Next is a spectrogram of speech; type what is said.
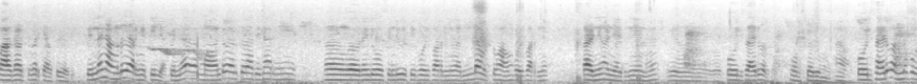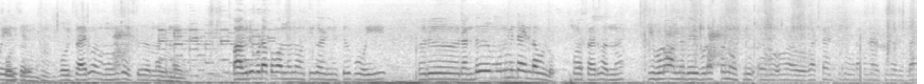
വാതിലടുത്ത് വരയ്ക്കകത്ത് കയറി. പിന്നെ ഞങ്ങൾ ഇറങ്ങിയിട്ടില്ല. പിന്നെ മോന്റെ പേർക്ക് അതിനിറങ്ങി ഗവൺമെന്റ് ജോസിന്റെ വീട്ടിൽ പോയി പറഞ്ഞു എല്ലായിടത്തും അവൻ പോയി പറഞ്ഞ് കഴിഞ്ഞ് കഴിഞ്ഞാണ് പോലീസുകാർ വന്നു. ആ പോലീസുകാർ വന്ന് പോയി പോലീസുകാർ മൂന്ന് പോലീസ് വന്നിട്ടുണ്ടായിരുന്നു അപ്പോൾ അവരിവിടെ ഒക്കെ വന്ന് നോക്കി കഴിഞ്ഞിട്ട് പോയി ഒരു രണ്ട് മൂന്ന് മിനിറ്റ് ആയിട്ടുണ്ടാവുള്ളൂ പോലീസുകാർ വന്ന് ഇവിടെ വന്നത് ഇവിടെ ഒക്കെ നോക്കി വട്ടടിച്ചിട്ട് ഇവിടെ ഒക്കെ നോക്കി കഴിഞ്ഞപ്പോൾ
